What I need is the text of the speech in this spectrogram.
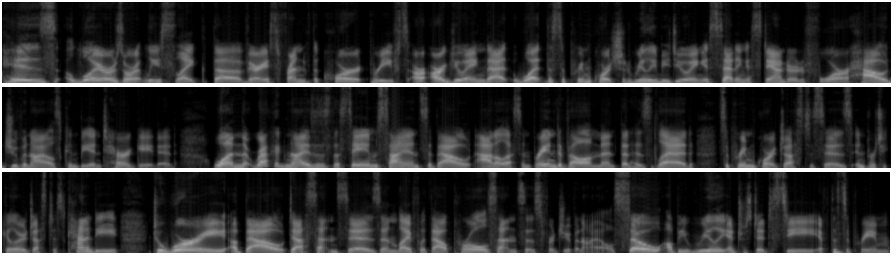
his lawyers, or at least like the various friend of the court briefs, are arguing that what the Supreme Court should really be doing is setting a standard for how juveniles can be interrogated, one that recognizes the same science about adolescent brain development that has led Supreme Court justices, in particular Justice Kennedy, to worry about death sentences and life without parole sentences for juveniles. So I'll be really interested to see if the Supreme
